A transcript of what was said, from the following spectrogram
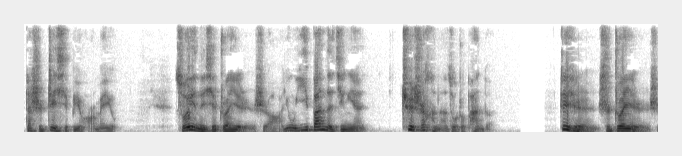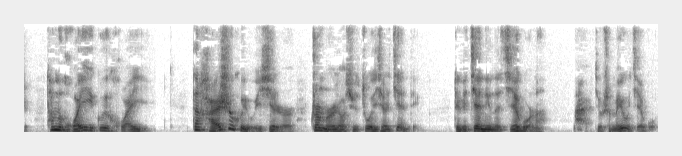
但是这些壁画没有。所以那些专业人士啊，用一般的经验，确实很难做出判断。这些人是专业人士。他们怀疑归怀疑，但还是会有一些人专门要去做一下鉴定。这个鉴定的结果呢，哎，就是没有结果，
